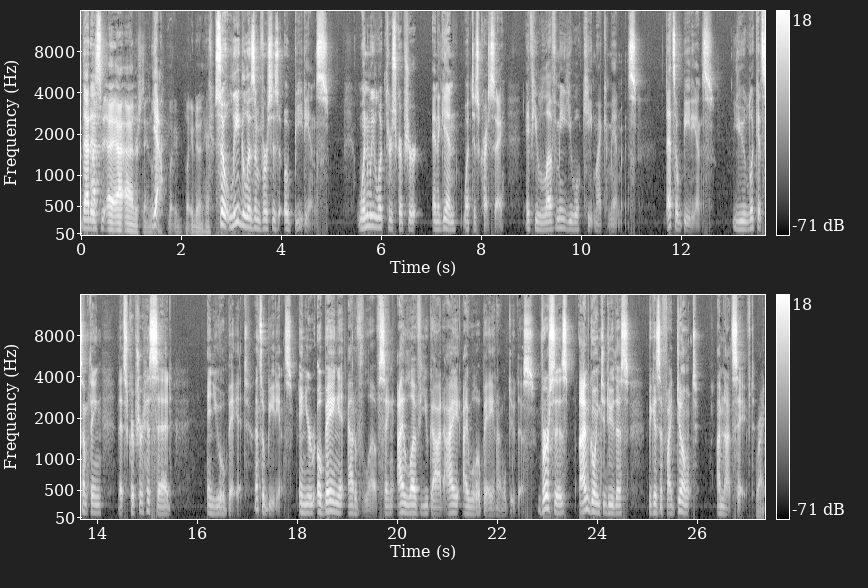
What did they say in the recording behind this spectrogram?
That is I, I I understand. Yeah. what you're, what you're doing here. so legalism versus obedience. When we look through scripture, and again, what does Christ say? If you love me, you will keep my commandments. That's obedience. You look at something that scripture has said and you obey it. That's obedience. And you're obeying it out of love, saying, I love you, God. I, I will obey and I will do this. Versus, I'm going to do this because if I don't, I'm not saved. Right.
